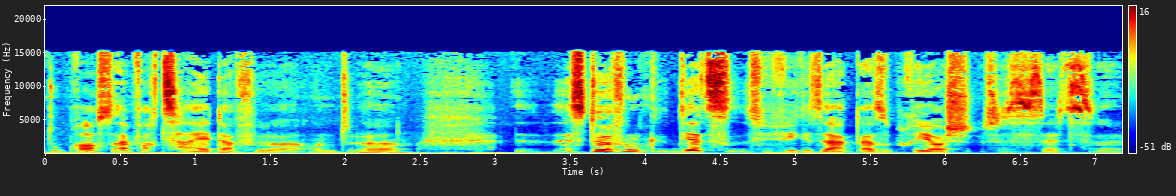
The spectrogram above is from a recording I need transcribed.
du brauchst einfach Zeit dafür. Und ähm, es dürfen jetzt, wie gesagt, also Brioche, das ist jetzt äh,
